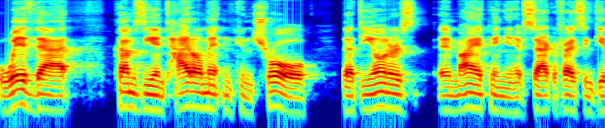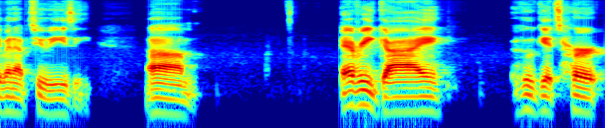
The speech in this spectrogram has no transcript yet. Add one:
with that comes the entitlement and control that the owners in my opinion, have sacrificed and given up too easy. Um, every guy who gets hurt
